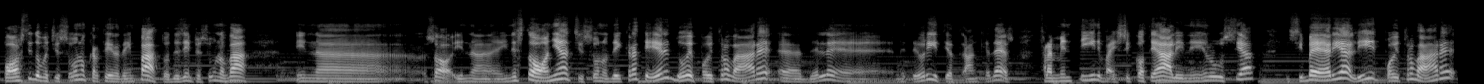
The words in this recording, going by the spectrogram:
posti dove ci sono crateri da impatto. Ad esempio se uno va in, uh, so, in, uh, in, Estonia ci sono dei crateri dove puoi trovare uh, delle meteoriti anche adesso, frammentini, vai Sicoteali in Russia, in Siberia, lì puoi trovare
